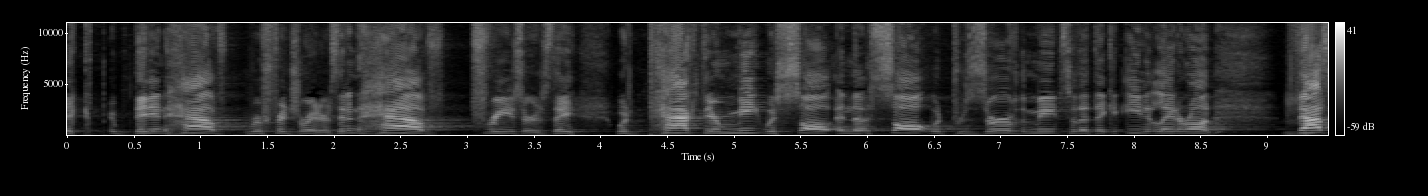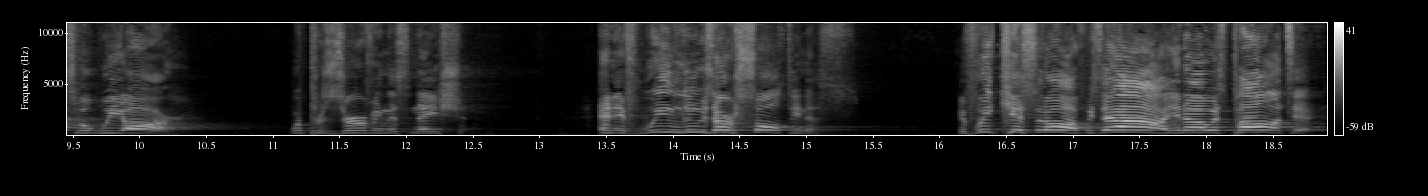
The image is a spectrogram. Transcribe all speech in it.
It, it, they didn't have refrigerators, they didn't have freezers. They would pack their meat with salt, and the salt would preserve the meat so that they could eat it later on. That's what we are. We're preserving this nation. And if we lose our saltiness, if we kiss it off, we say, ah, you know, it's politics.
